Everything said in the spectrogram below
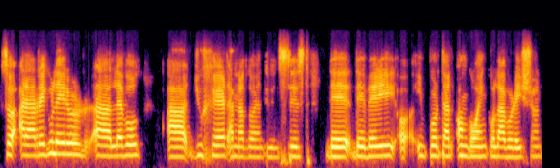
So at a regulator uh, level, uh, you heard, I'm not going to insist, the, the very uh, important ongoing collaboration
